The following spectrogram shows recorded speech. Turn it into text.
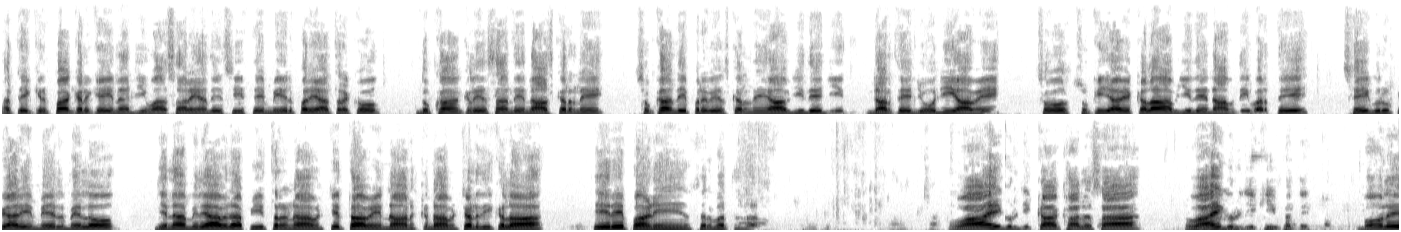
ਅਤੇ ਕਿਰਪਾ ਕਰਕੇ ਇਹਨਾਂ ਜੀਵਾਂ ਸਾਰਿਆਂ ਦੇ ਸੀਸ ਤੇ ਮਿਹਰ ਭਰਿਆ ਹੱਥ ਰੱਖੋ ਦੁੱਖਾਂ ਕਲੇਸ਼ਾਂ ਦੇ ਨਾਸ ਕਰਨੇ ਸੁੱਖਾਂ ਦੇ ਪ੍ਰਵੇਸ਼ ਕਰਨੇ ਆਪ ਜੀ ਦੇ ਜੀ ਦਰ ਤੇ ਜੋ ਜੀ ਆਵੇ ਸੋ ਸੁਖੀ ਜਾਵੇ ਕਲਾ ਆਪ ਜੀ ਦੇ ਨਾਮ ਦੀ ਵਰਤੇ। ਸਹੀ ਗੁਰੂ ਪਿਆਰੇ ਮੇਲ ਮਿਲੋ ਜਿਨ੍ਹਾਂ ਮਿਲਿਆ ਆਵੇ ਪੀਤਰ ਨਾਮ ਚਿਤ ਆਵੇ ਨਾਨਕ ਨਾਮ ਚੜ੍ਹਦੀ ਕਲਾ। ਤੇਰੇ ਭਾਣੇ ਸਰਬਤ ਦਾ। ਵਾਹਿਗੁਰੂ ਜੀ ਕਾ ਖਾਲਸਾ ਵਾਹਿਗੁਰੂ ਜੀ ਕੀ ਫਤਿਹ। ਬੋਲੇ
